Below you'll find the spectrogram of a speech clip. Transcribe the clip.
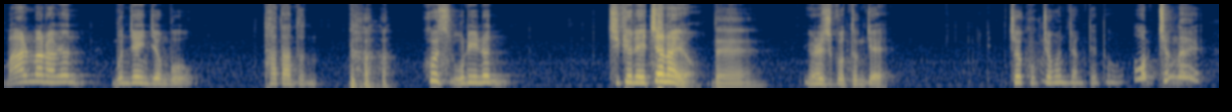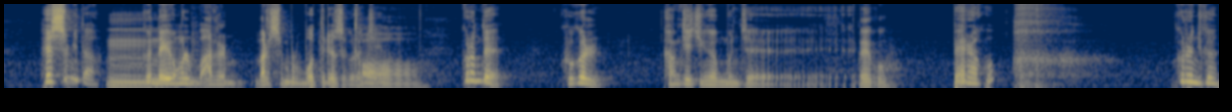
말만 하면 문재인 정부 탓하던 그 우리는 지켜냈잖아요. 네. 유네스코 등재 저 국정원장 때도 엄청나게 했습니다. 음. 그 내용을 말을 말씀을 못 드려서 그렇지. 어. 그런데 그걸 강제징용 문제 빼고. 빼라고? 그러니까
